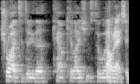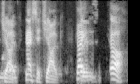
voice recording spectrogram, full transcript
tried to do the calculations to work. Oh, that's a joke. That's a joke. They, oh,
